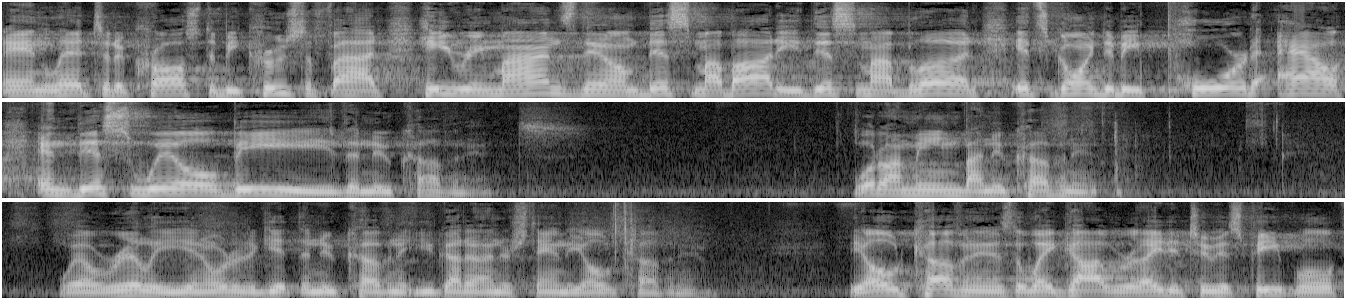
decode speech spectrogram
and led to the cross to be crucified, he reminds them, This my body, this my blood. It's going to be poured out, and this will be the new covenant. What do I mean by new covenant? Well, really, in order to get the new covenant, you've got to understand the old covenant. The Old Covenant is the way God related to his people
